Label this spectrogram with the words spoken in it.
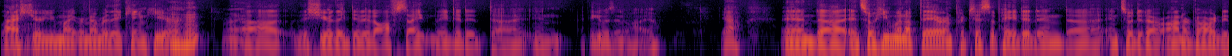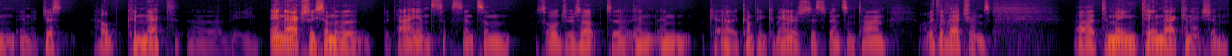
Last year, you might remember they came here. Right. Uh, this year they did it off-site. They did it uh, in I think it was in Ohio. Yeah, and uh, and so he went up there and participated, and uh, and so did our honor guard, and, and it just helped connect uh, the and actually some of the battalions sent some soldiers up to and, and uh, company commanders to spend some time with the veterans uh, to maintain that connection.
